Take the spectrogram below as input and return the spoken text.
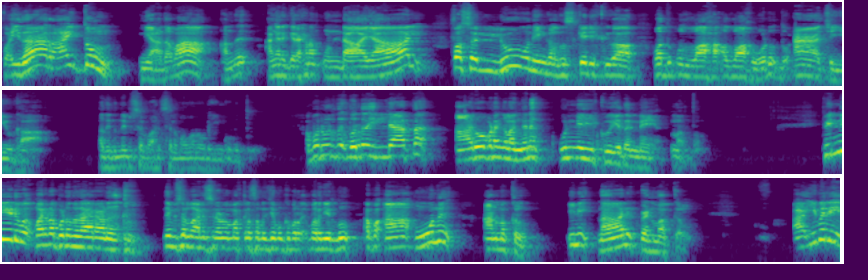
ഫൈദാ റായ്ത്തും ഇനി അഥവാ അന്ന് അങ്ങനെ ഗ്രഹണം ഉണ്ടായാൽ ഫസല്ലു നിങ്ങൾ നിസ്കരിക്കുക അള്ളാഹുവോട് ചെയ്യുക. അതിന് നബി മറുപടിയും കൊടുത്തു. അപ്പോൾ വെറുതെ വെറുതെ ഇല്ലാത്ത ആരോപണങ്ങൾ അങ്ങനെ ഉന്നയിക്കുക തന്നെ എന്നർത്ഥം. പിന്നീട് മരണപ്പെടുന്നത് ആരാണ്? സല്ലല്ലാഹു അലൈഹി മക്കളെ സംബന്ധിച്ച് നമുക്ക് പറഞ്ഞിരുന്നു. അപ്പൊ ആ മൂന്ന് ആൺമക്കളും ഇനി നാല് പെൺമക്കൾ ഇവരിൽ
